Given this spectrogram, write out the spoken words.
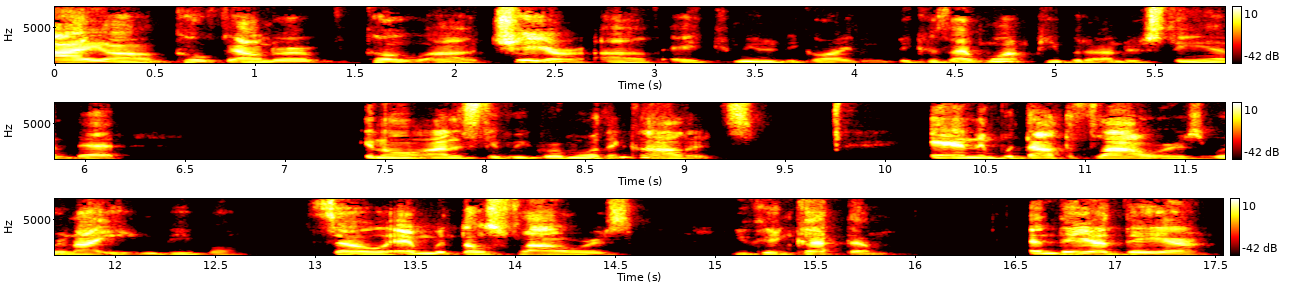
I um, co-founder, co-chair of a community garden because I want people to understand that, in all honesty, we grow more than collards, and without the flowers, we're not eating people. So, and with those flowers, you can cut them, and they are there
